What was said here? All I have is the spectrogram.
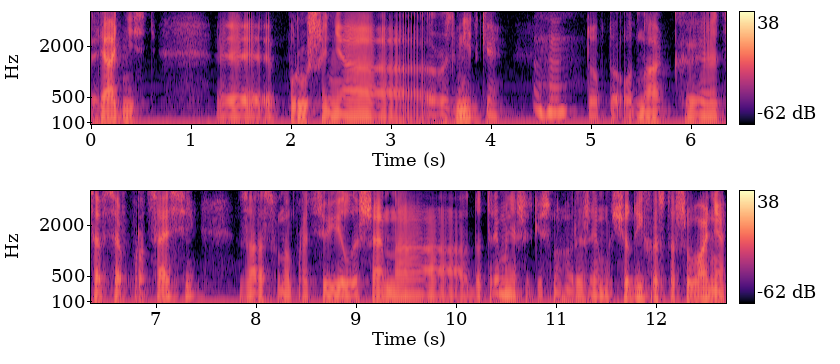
рядність, е, порушення розмітки, Угу. Тобто, однак е, це все в процесі. Зараз воно працює лише на дотримання швидкісного режиму. Щодо їх розташування,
